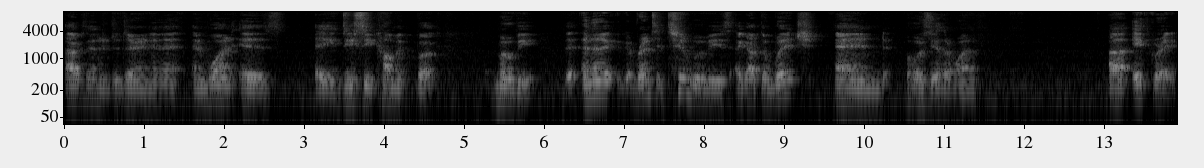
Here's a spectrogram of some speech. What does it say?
Alexandra Daddario in it, and one is a DC comic book movie. And then I rented two movies. I got The Witch and what was the other one? Uh, eighth grade.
